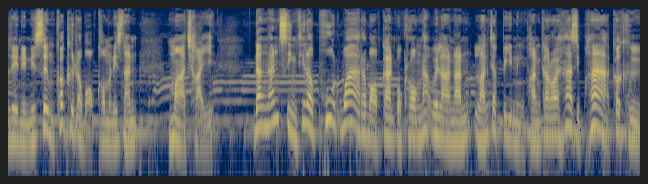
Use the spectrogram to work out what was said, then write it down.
Leninism ก็คือระบอบคอมมิวนิสต์นั้นมาใช้ ดังนั้นสิ่งที่เราพูดว่าระบอบการปกครองณเวลานั้น หลังจากปี 1955 ก็คือ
